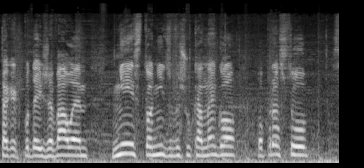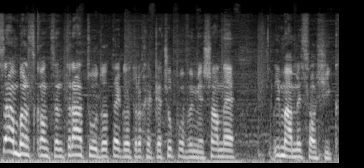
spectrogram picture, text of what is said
tak jak podejrzewałem, nie jest to nic wyszukanego, po prostu sambal z koncentratu, do tego trochę keczupu wymieszane i mamy sosik.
